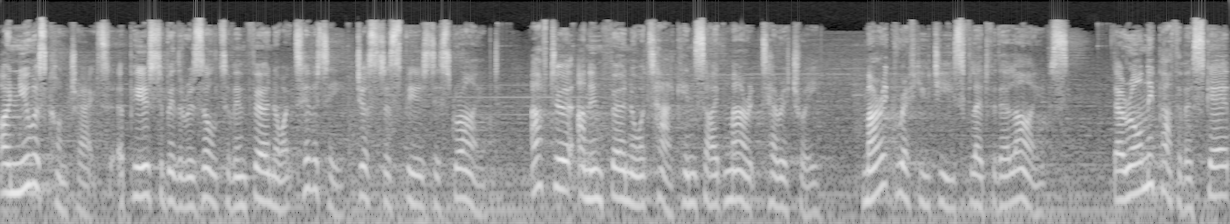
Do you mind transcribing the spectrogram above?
Our newest contract appears to be the result of Inferno activity, just as Spears described. After an Inferno attack inside Marik territory, Marik refugees fled for their lives. Their only path of escape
